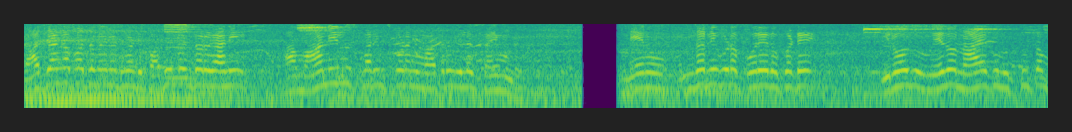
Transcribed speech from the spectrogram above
రాజ్యాంగబద్ధమైనటువంటి పదవులు ఉంటారు కానీ ఆ మానీయులు స్మరించుకోవడానికి మాత్రం వీళ్ళకి టైం ఉండదు. నేను అందరినీ కూడా కోరేది ఒక్కటే ఈరోజు ఏదో నాయకులు ఉత్తుతం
